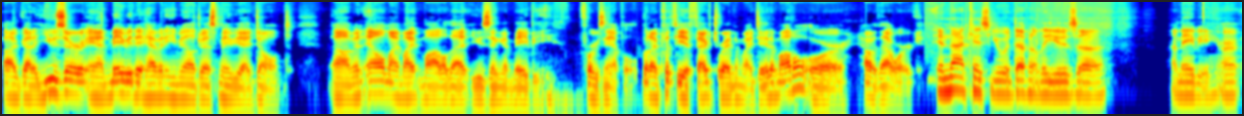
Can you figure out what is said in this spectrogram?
I've got a user and maybe they have an email address, maybe I don't. Um, in Elm, I might model that using a maybe, for example. Would I put the effect right in my data model, or how would that work? In that case, you would definitely use a, a maybe, or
